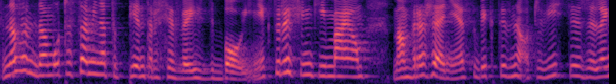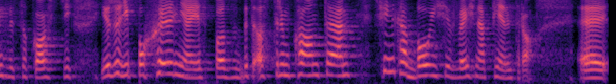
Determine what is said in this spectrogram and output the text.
w nowym domu czasami na to piętro się wejść boi. Niektóre świnki mają, mam wrażenie, subiektywne oczywiście, że lęk wysokości, jeżeli pochylnia jest pod zbyt ostrym kątem, świnka boi się wejść na piętro. E,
